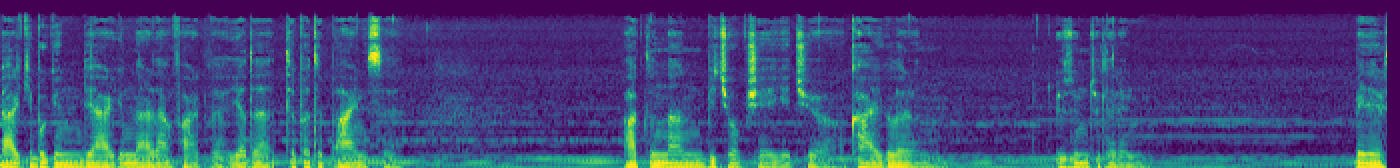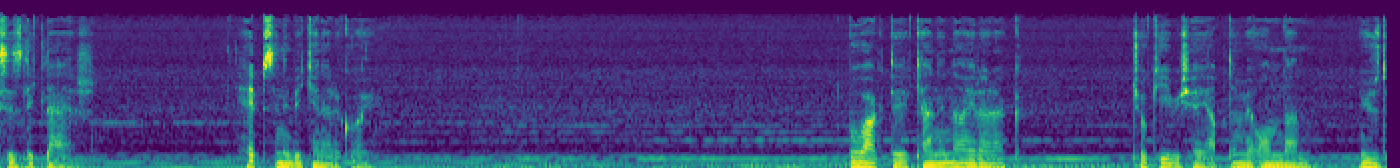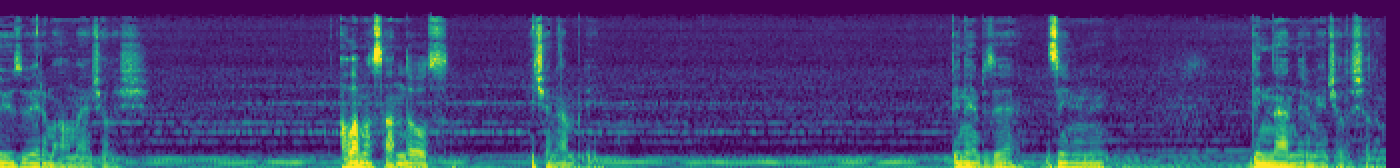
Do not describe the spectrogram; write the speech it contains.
Belki bugün diğer günlerden farklı ya da tıpatıp aynısı. Aklından birçok şey geçiyor. Kaygıların, üzüntülerin, belirsizlikler. Hepsini bir kenara koy. Bu vakti kendine ayırarak çok iyi bir şey yaptın ve ondan yüzde yüz verim almaya çalış. Alamasan da olsun. Hiç önemli değil. Bir nebze zihnini dinlendirmeye çalışalım.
